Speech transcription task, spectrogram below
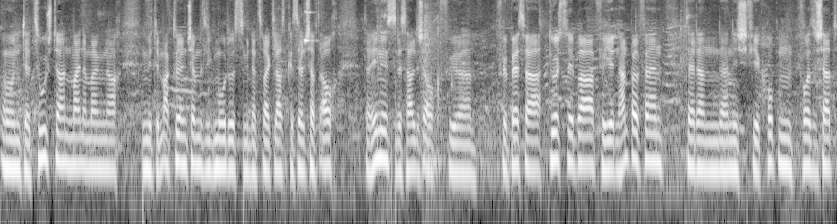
Und der Zustand meiner Meinung nach mit dem aktuellen Champions League-Modus, mit einer Zweiklassengesellschaft auch dahin ist. Das halte ich auch für, für besser durchsehbar für jeden Handballfan, der dann da nicht vier Gruppen vor sich hat,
